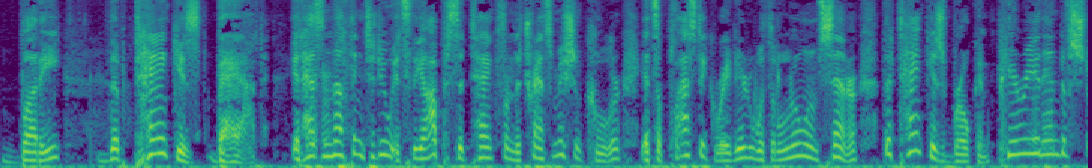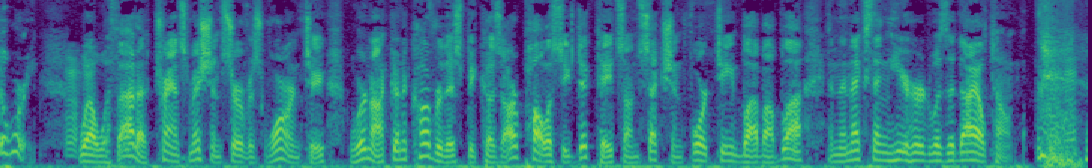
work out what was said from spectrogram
buddy, the tank is bad. It has mm-hmm. nothing to do. It's the opposite tank from the transmission cooler. It's a plastic radiator with an aluminum center. The tank is broken. Period. End of story. Mm-hmm. Well, without a transmission service warranty, we're not going to cover this because our policy dictates on section 14, blah, blah, blah. And the next thing he heard was the dial tone. Mm-hmm.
